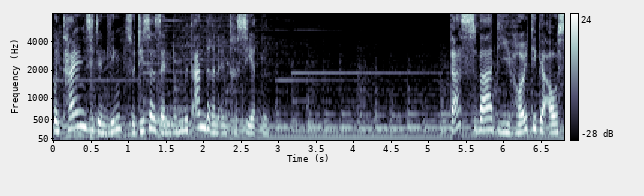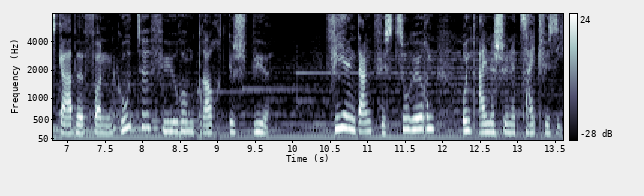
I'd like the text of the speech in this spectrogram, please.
und teilen Sie den Link zu dieser Sendung mit anderen Interessierten. Das war die heutige Ausgabe von Gute Führung braucht Gespür. Vielen Dank fürs Zuhören und eine schöne Zeit für Sie.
